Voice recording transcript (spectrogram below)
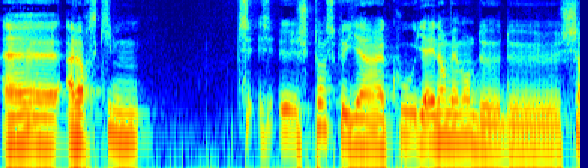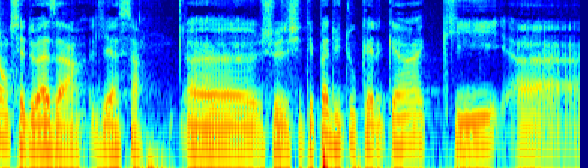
Alors, ce qui me... c'est- Je pense qu'il y a un coup, il y a énormément de, de chance et de hasard liés à ça. Euh, je n'étais pas du tout quelqu'un qui a-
